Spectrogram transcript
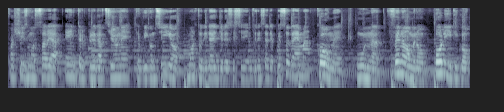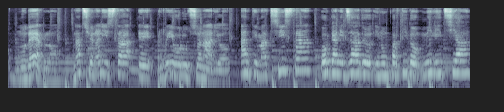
Fascismo, storia e interpretazione che vi consiglio molto di leggere se siete interessati a questo tema, come un fenomeno politico moderno, nazionalista e rivoluzionario, antimarxista, organizzato in un partito milizia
